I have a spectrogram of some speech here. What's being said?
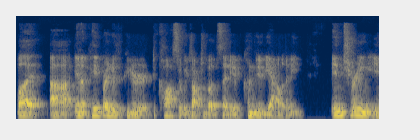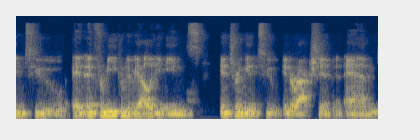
But uh, in a paper I did with Peter DeCosta, we talked about this idea of conviviality, entering into, and, and for me, conviviality means entering into interaction and,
